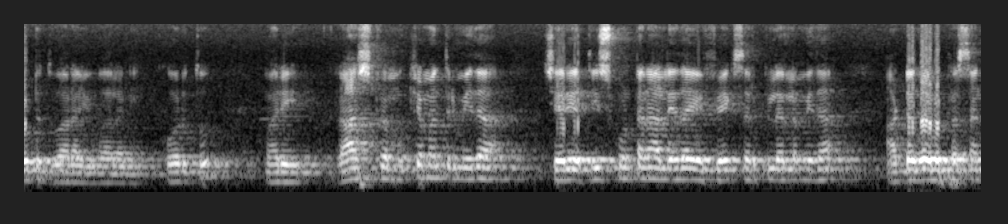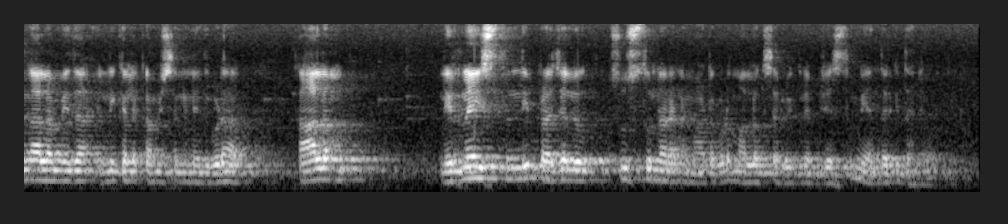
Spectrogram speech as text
ఓటు ద్వారా ఇవ్వాలని కోరుతూ మరి రాష్ట్ర ముఖ్యమంత్రి మీద చర్య తీసుకుంటారా లేదా ఈ ఫేక్ సర్క్యులర్ల మీద అడ్డగోలు ప్రసంగాల మీద ఎన్నికల కమిషన్ అనేది కూడా కాలం నిర్ణయిస్తుంది ప్రజలు చూస్తున్నారనే మాట కూడా మళ్ళొకసారి విజ్ఞప్తి చేస్తూ మీ అందరికీ ధన్యవాదాలు.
